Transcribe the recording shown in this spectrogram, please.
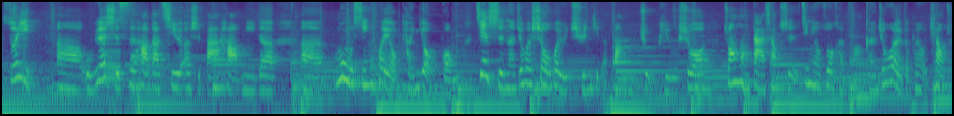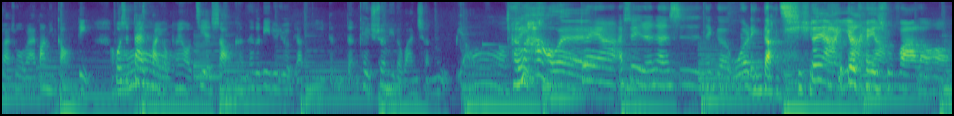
所以。呃，五月十四号到七月二十八号，你的呃木星会有朋友宫，届时呢就会受惠于群体的帮助，比如说装潢大小事，金牛座很忙，可能就会有一个朋友跳出来说，我来帮你搞定，或是贷款有朋友介绍，可能那个利率就会比较低等等，可以顺利的完成目标，哦，很好哎、欸，对呀、啊，所以仍然是那个五二零档期，对呀、啊，又可以出发了哈。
